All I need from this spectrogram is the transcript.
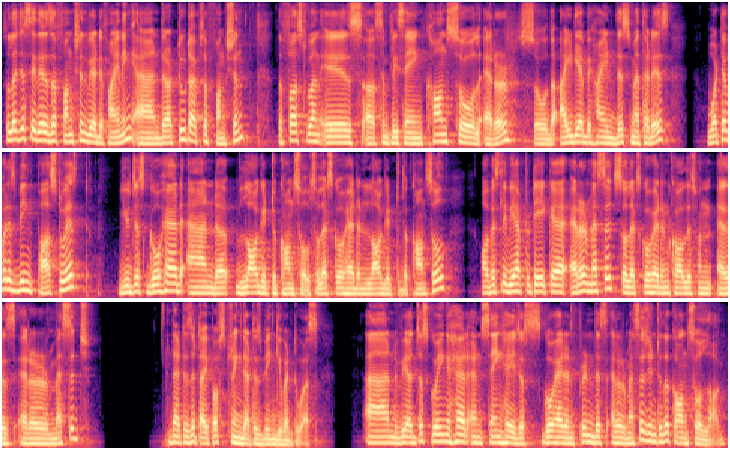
So let's just say there is a function we are defining and there are two types of function. The first one is uh, simply saying console error. So the idea behind this method is whatever is being passed to it, you just go ahead and uh, log it to console. So let's go ahead and log it to the console. Obviously, we have to take a error message. So let's go ahead and call this one as error message. That is a type of string that is being given to us. And we are just going ahead and saying, hey, just go ahead and print this error message into the console log.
